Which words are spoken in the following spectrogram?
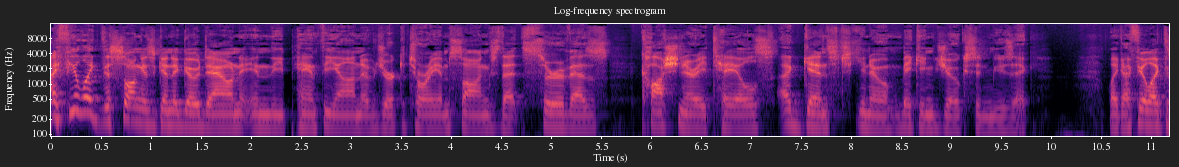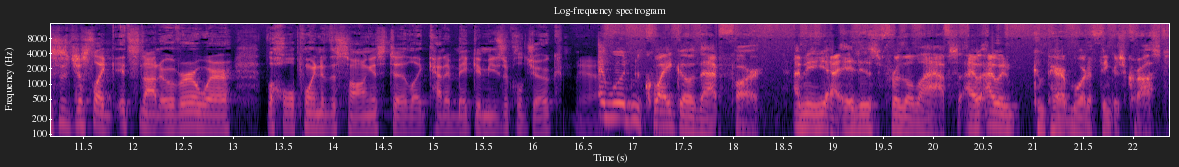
I feel like this song is going to go down in the pantheon of Jerkatorium songs that serve as cautionary tales against, you know, making jokes in music. Like I feel like this is just like it's not over where the whole point of the song is to like kind of make a musical joke. Yeah. I wouldn't quite go that far. I mean, yeah, it is for the laughs. I, I would compare it more to Fingers Crossed.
